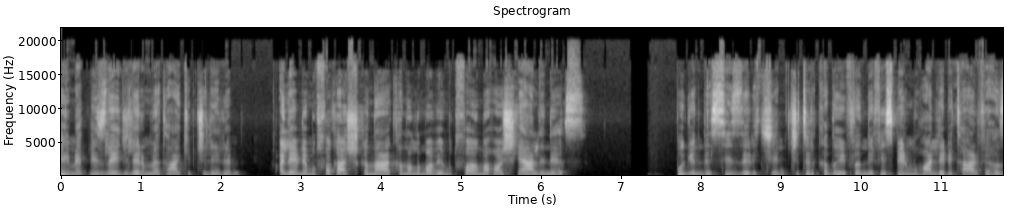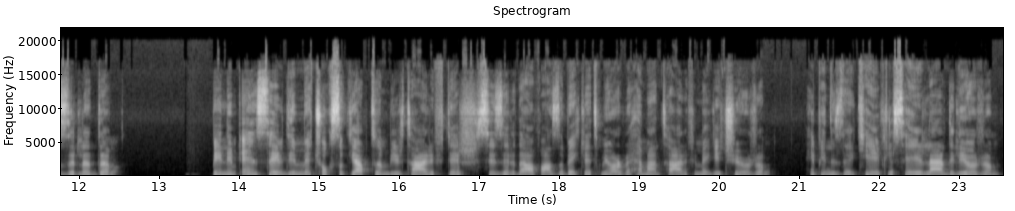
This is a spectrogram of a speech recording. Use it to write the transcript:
Kıymetli izleyicilerim ve takipçilerim, Alevle Mutfak Aşkına kanalıma ve mutfağıma hoş geldiniz. Bugün de sizler için çıtır kadayıflı nefis bir muhallebi tarifi hazırladım. Benim en sevdiğim ve çok sık yaptığım bir tariftir. Sizleri daha fazla bekletmiyor ve hemen tarifime geçiyorum. Hepinize keyifli seyirler diliyorum.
